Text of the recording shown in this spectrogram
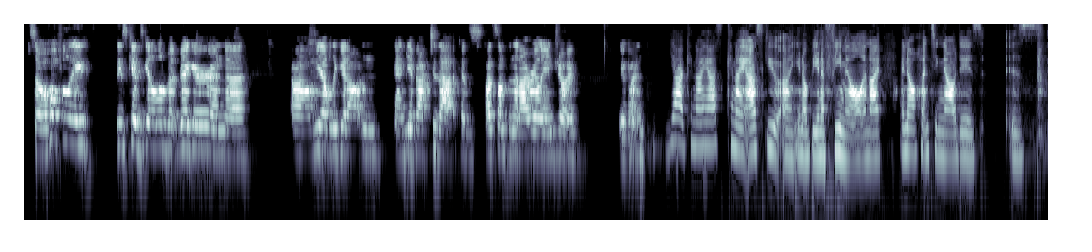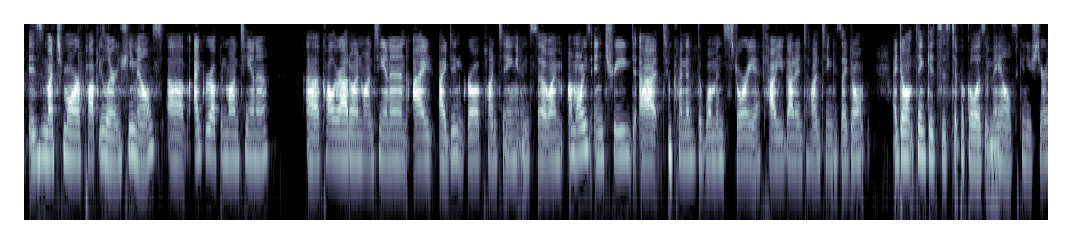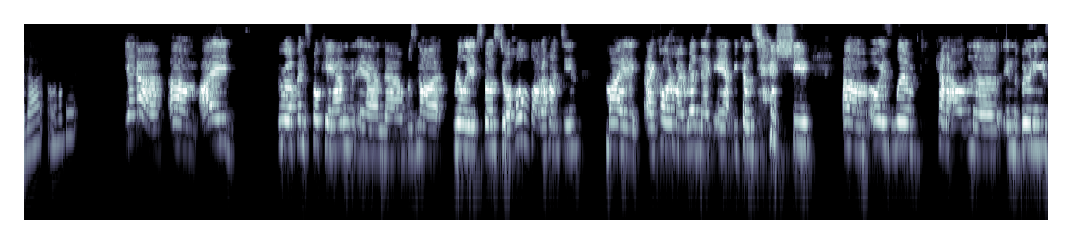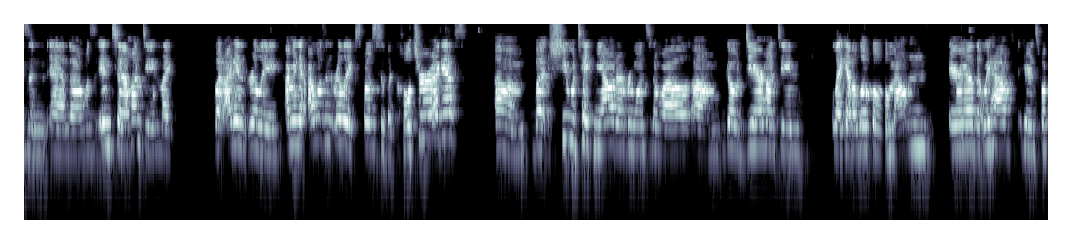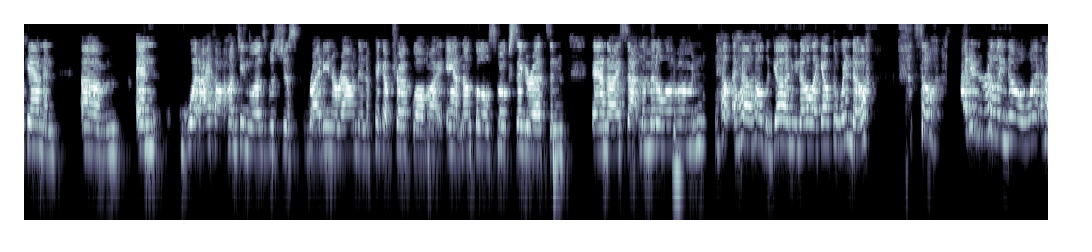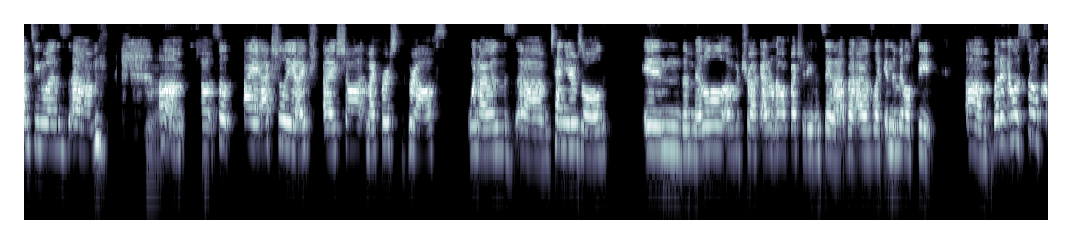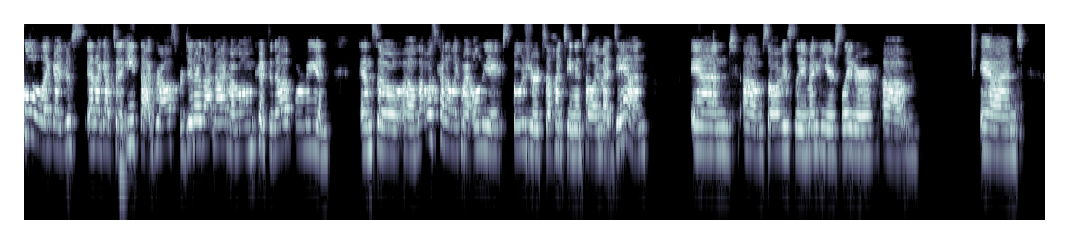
So hopefully these kids get a little bit bigger and uh, I'll be able to get out and, and get back to that because that's something that I really enjoy doing. Yeah, can I ask? Can I ask you? Uh, you know, being a female, and I I know hunting nowadays is is much more popular in females. Um, I grew up in Montana, uh, Colorado, and Montana, and I I didn't grow up hunting, and so I'm I'm always intrigued at kind of the woman's story of how you got into hunting because I don't I don't think it's as typical as a male's. Can you share that a little bit? Yeah, um, I grew up in Spokane and uh, was not really exposed to a whole lot of hunting. My I call her my redneck aunt because she um, always lived kind of out in the in the boonies and and uh, was into hunting. Like, but I didn't really. I mean, I wasn't really exposed to the culture, I guess. Um, but she would take me out every once in a while, um, go deer hunting, like at a local mountain area that we have here in Spokane, and um, and what I thought hunting was was just riding around in a pickup truck while my aunt and uncle smoked cigarettes and and I sat in the middle of them and held, held a gun, you know, like out the window. so I didn't really know what hunting was. Um, yeah. um, so, I actually I I shot my first grouse when I was um, 10 years old in the middle of a truck. I don't know if I should even say that, but I was like in the middle seat. Um, but it was so cool. Like I just and I got to eat that grouse for dinner that night. My mom cooked it up for me, and and so um, that was kind of like my only exposure to hunting until I met Dan. And um, so obviously many years later, um, and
